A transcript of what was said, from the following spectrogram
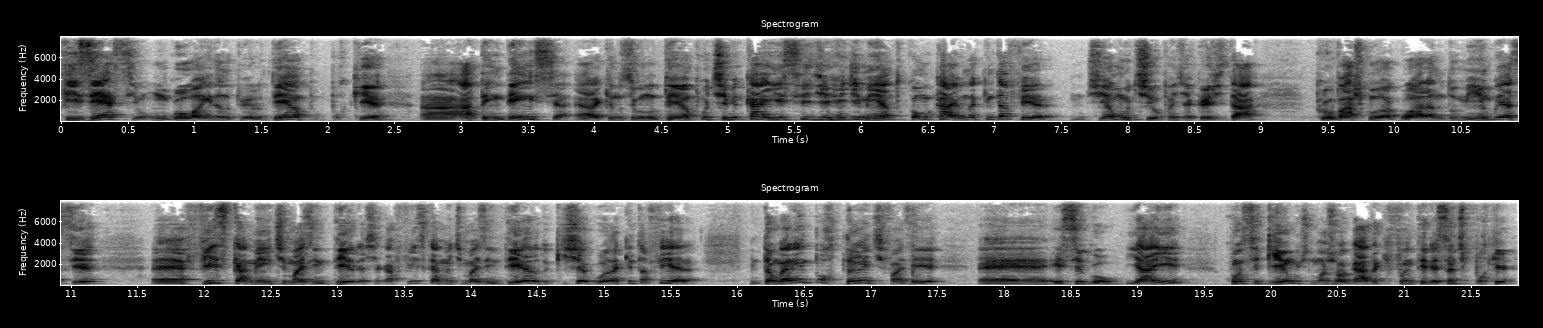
fizesse um gol ainda no primeiro tempo, porque a, a, tendência era que no segundo tempo o time caísse de rendimento como caiu na quinta-feira. Não tinha motivo para a gente acreditar que o Vasco agora no domingo ia ser é, fisicamente mais inteiro, ia chegar fisicamente mais inteiro do que chegou na quinta-feira. Então era importante fazer é, esse gol. E aí conseguimos uma jogada que foi interessante porque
